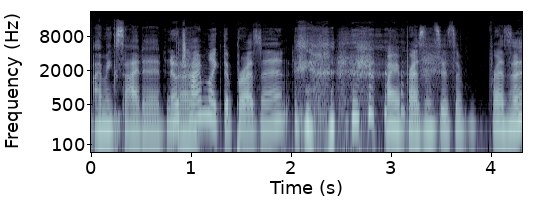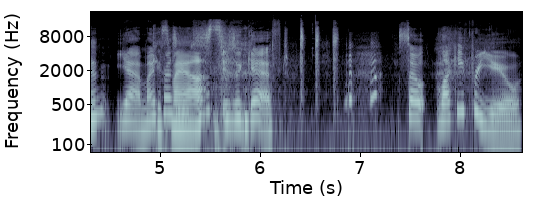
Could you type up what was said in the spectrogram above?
I'm excited. No time like the present. My presence is a present. Yeah, my Kiss my ass. is a gift. so, lucky for you,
